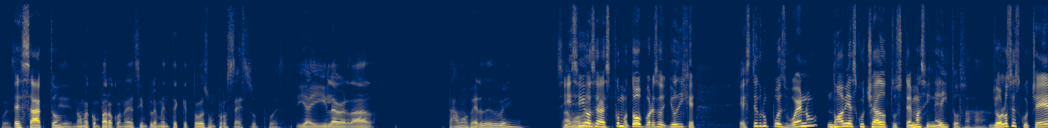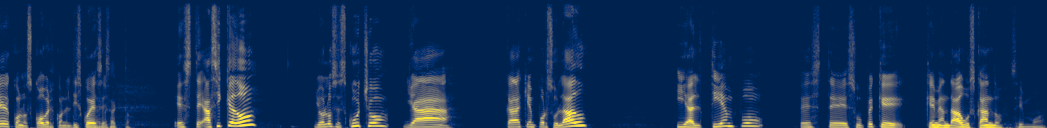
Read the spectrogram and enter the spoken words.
pues. Exacto. Eh, no me comparo con él, simplemente que todo es un proceso, pues. Y ahí, la verdad, estábamos verdes, güey. sí, sí, o sea, es como todo. Por eso yo dije, este grupo es bueno. No había escuchado tus temas inéditos. Ajá. Yo los escuché con los covers, con el disco ese. Exacto. Este, así quedó. Yo los escucho, ya cada quien por su lado. Y al tiempo, este, supe que, que me andaba buscando. Simón.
